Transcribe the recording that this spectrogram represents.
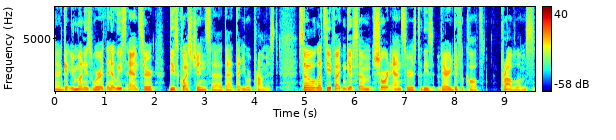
uh, get your money's worth and at least answer these questions uh, that that you were promised. So let's see if I can give some short answers to these very difficult problems,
